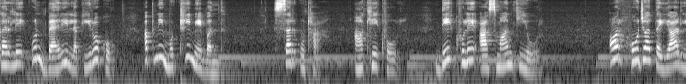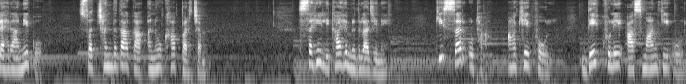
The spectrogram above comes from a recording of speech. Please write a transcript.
कर ले उन बैरी लकीरों को, अपनी मुट्ठी में बंद। सर उठा, आँखें खोल, देख खुले आसमान की ओर। और हो जा तैयार लहराने को स्वच्छंदता का अनोखा परचम। सही लिखा है मृदुला जी ने कि सर उठा, आँखें खोल, देख खुले आसमान की ओर।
